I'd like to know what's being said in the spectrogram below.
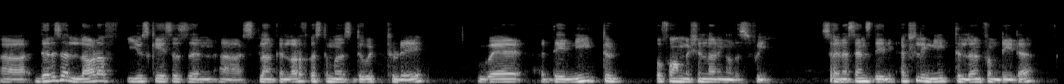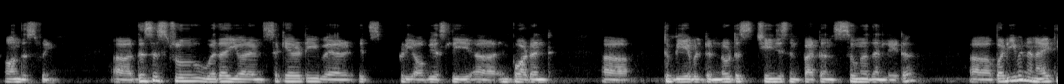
uh, there is a lot of use cases in uh, Splunk, and a lot of customers do it today, where they need to perform machine learning on the stream. So in a sense, they actually need to learn from data on the stream. Uh, this is true whether you are in security, where it's pretty obviously uh, important uh, to be able to notice changes in patterns sooner than later. Uh, but even in IT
